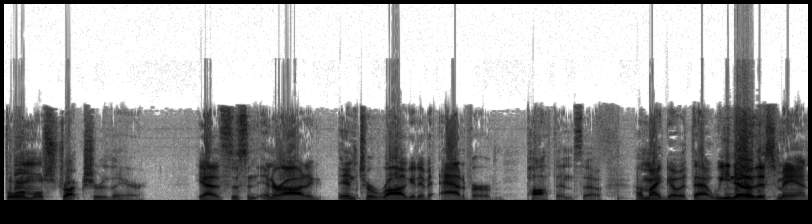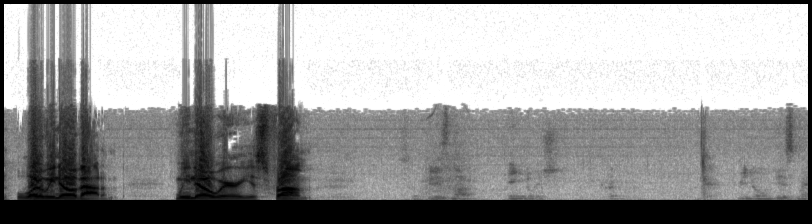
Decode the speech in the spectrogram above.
formal structure there. Yeah, this is an interrog- interrogative adverb. Pothin. So I might go with that. We know this man. Well, what do we know about him? We know where he is from. So it is not English. We know this man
